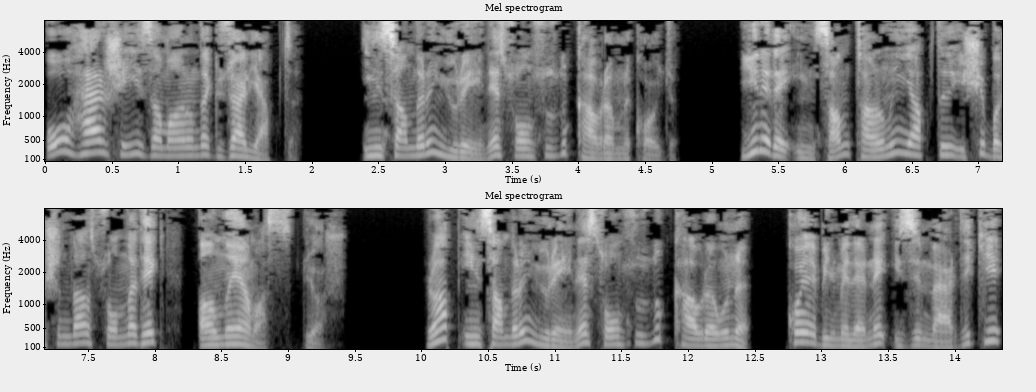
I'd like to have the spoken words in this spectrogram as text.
O her şeyi zamanında güzel yaptı. İnsanların yüreğine sonsuzluk kavramını koydu. Yine de insan Tanrı'nın yaptığı işi başından sonuna dek anlayamaz diyor. Rab insanların yüreğine sonsuzluk kavramını koyabilmelerine izin verdi ki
